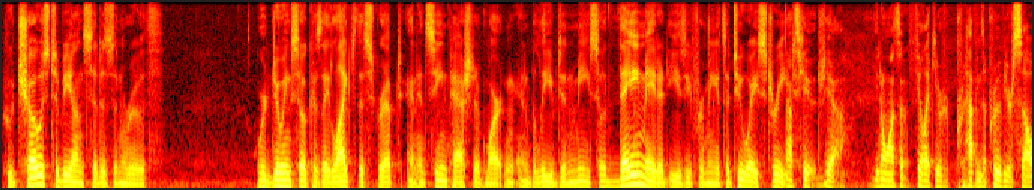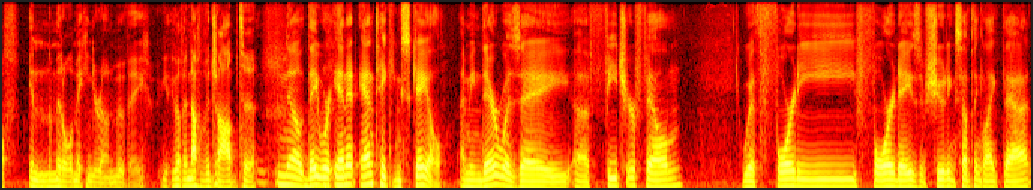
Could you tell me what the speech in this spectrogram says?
who chose to be on Citizen Ruth were doing so because they liked the script and had seen Passion of Martin and believed in me. So they made it easy for me. It's a two way street. That's huge. Yeah. You don't want to feel like you're having to prove yourself in the middle of making your own movie. You have enough of a job to. No, they were in it and taking scale. I mean, there was a, a feature film with 44 days of shooting, something like that,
